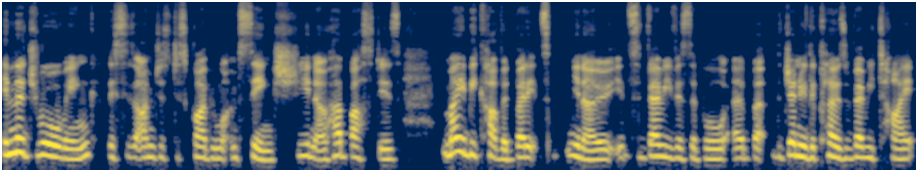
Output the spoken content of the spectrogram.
In the drawing, this is I'm just describing what I'm seeing. She, you know, her bust is maybe covered, but it's you know it's very visible. Uh, but generally, the clothes are very tight.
